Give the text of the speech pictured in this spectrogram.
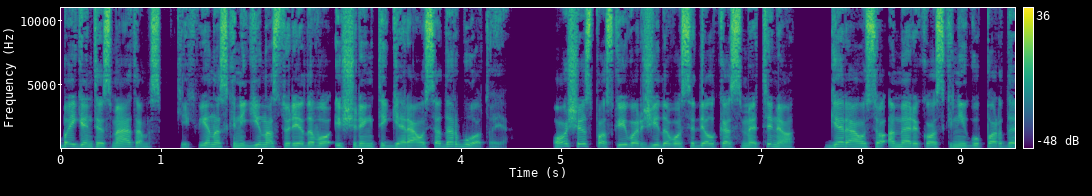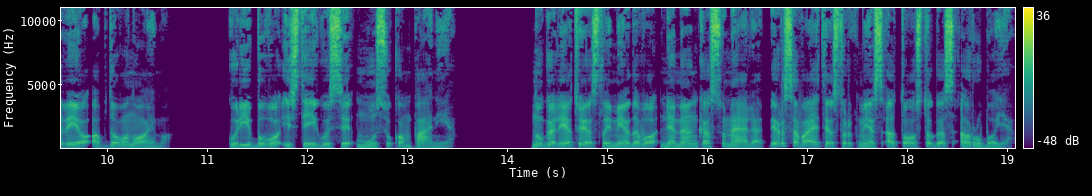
Baigiantis metams, kiekvienas knygynas turėdavo išrinkti geriausią darbuotoją, o šis paskui varžydavosi dėl kasmetinio geriausio Amerikos knygų pardavėjo apdovanojimo, kurį buvo įsteigusi mūsų kompanija. Nugalėtojas laimėdavo nemenką sumelę ir savaitės trukmės atostogas Aruboje.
